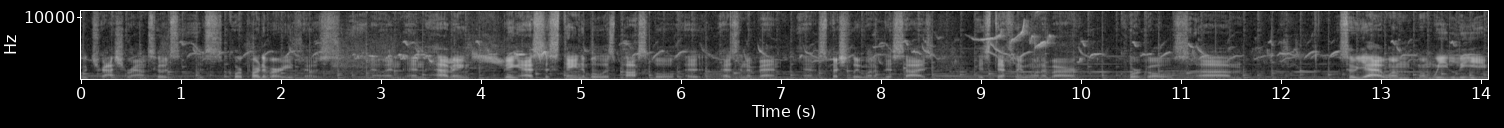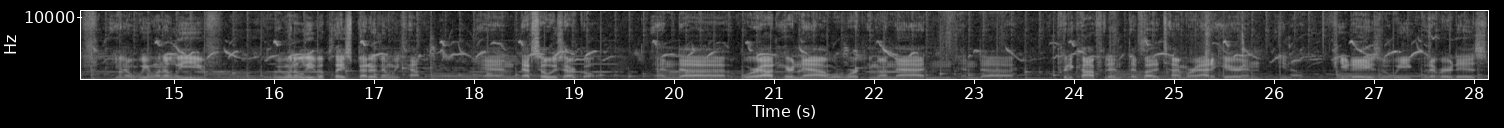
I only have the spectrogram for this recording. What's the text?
with trash around. So it's, it's a core part of our ethos, you know, and, and having being as sustainable as possible as, as an event, and especially one of this size, is definitely one of our core goals. Um, so yeah, when, when we leave, you know, we want to leave we want to leave a place better than we found it, and that's always our goal. And uh, we're out here now. We're working on that, and, and uh, pretty confident that by the time we're out of here, in you know, a few days, a week, whatever it is,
